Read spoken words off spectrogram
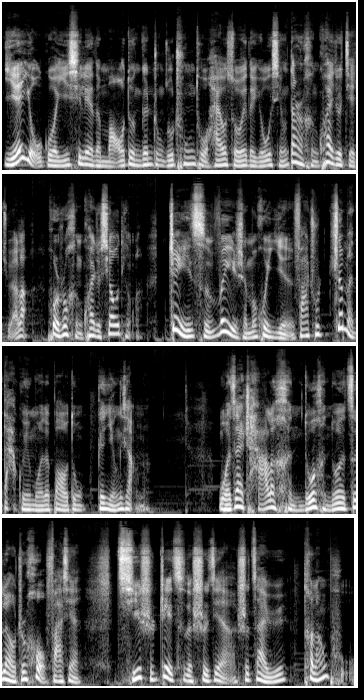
也有过一系列的矛盾跟种族冲突，还有所谓的游行，但是很快就解决了，或者说很快就消停了。这一次为什么会引发出这么大规模的暴动跟影响呢？我在查了很多很多的资料之后，发现其实这次的事件啊，是在于特朗普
